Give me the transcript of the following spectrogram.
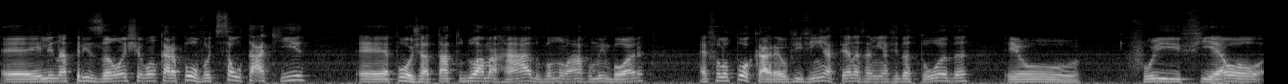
é, ele na prisão, aí chegou um cara, pô, vou te soltar aqui, é, pô, já tá tudo amarrado, vamos lá, vamos embora. Aí falou, pô, cara, eu vivi em Atenas a minha vida toda, eu fui fiel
